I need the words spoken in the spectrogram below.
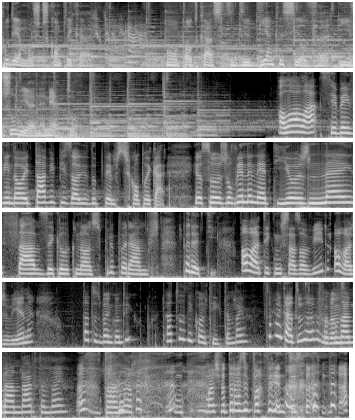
Podemos Descomplicar. Um podcast de Bianca Silva e Juliana Neto. Olá, olá, seja bem-vindo ao oitavo episódio do Podemos Descomplicar. Eu sou a Juliana Neto e hoje nem sabes aquilo que nós preparamos para ti. Olá, a ti que nos estás a ouvir. Olá, Juliana. Está tudo bem contigo? Está tudo e contigo também? Também está tudo. A faculdade está a andar também? Ah, Está a andar. Mais para trás do que para a frente. Está a andar.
